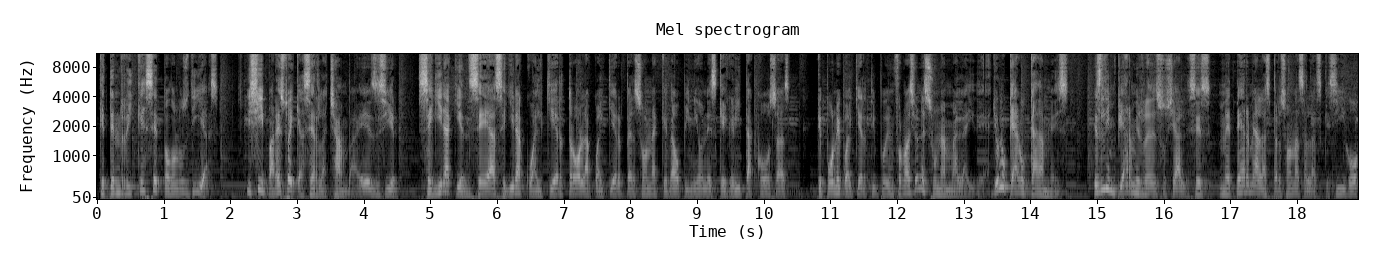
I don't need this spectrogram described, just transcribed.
que te enriquece todos los días. Y sí, para esto hay que hacer la chamba, ¿eh? es decir, seguir a quien sea, seguir a cualquier troll, a cualquier persona que da opiniones, que grita cosas, que pone cualquier tipo de información es una mala idea. Yo lo que hago cada mes es limpiar mis redes sociales, es meterme a las personas a las que sigo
